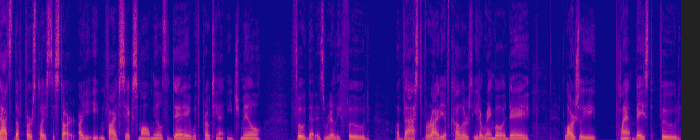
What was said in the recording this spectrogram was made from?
that's the first place to start. Are you eating five, six small meals a day with protein at each meal? Food that is really food, a vast variety of colors, eat a rainbow a day, largely plant based food.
